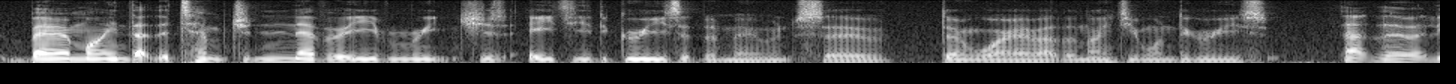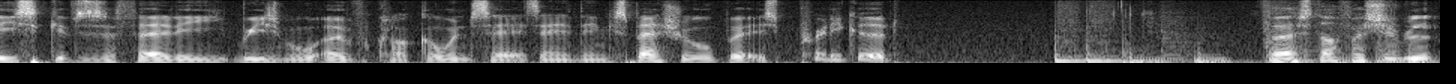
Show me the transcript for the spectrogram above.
Bear in mind that the temperature never even reaches 80 degrees at the moment, so don't worry about the 91 degrees. That though at least gives us a fairly reasonable overclock. I wouldn't say it's anything special, but it's pretty good. First off, I should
